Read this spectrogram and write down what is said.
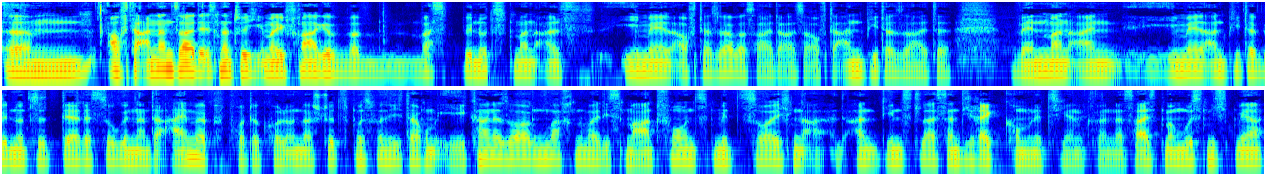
Ähm, auf der anderen Seite ist natürlich immer die Frage, was benutzt man als E-Mail auf der Serverseite, also auf der Anbieterseite. Wenn man einen E-Mail-Anbieter benutzt, der das sogenannte IMAP-Protokoll unterstützt, muss man sich darum eh keine Sorgen machen, weil die Smartphones mit solchen Dienstleistern direkt kommunizieren können können. Das heißt, man muss nicht mehr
